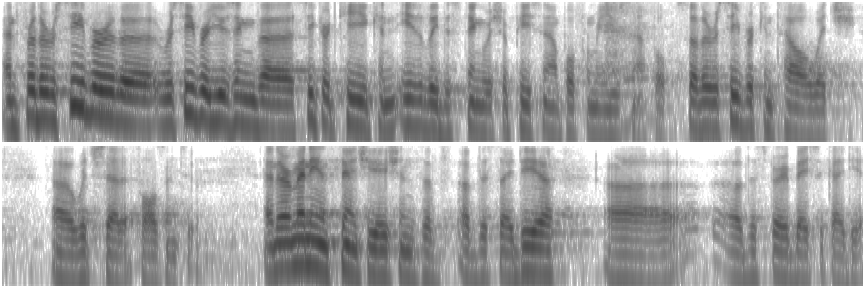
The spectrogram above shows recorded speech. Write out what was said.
And for the receiver, the receiver using the secret key can easily distinguish a P sample from a U sample. So the receiver can tell which, uh, which set it falls into. And there are many instantiations of, of this idea, uh, of this very basic idea.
